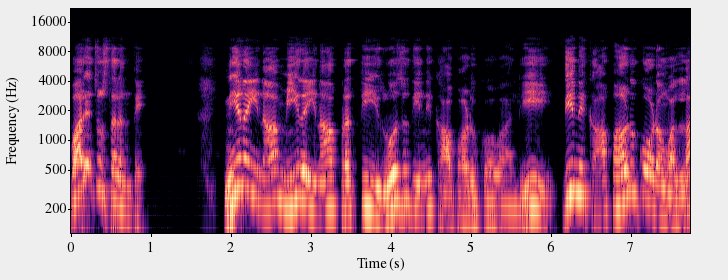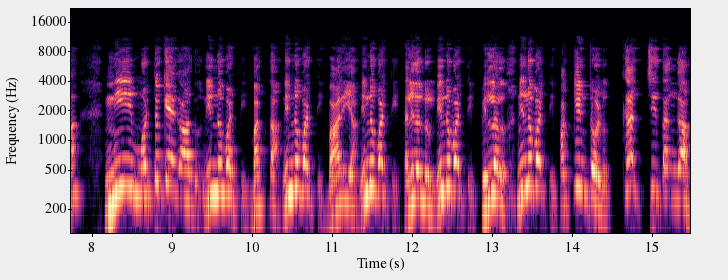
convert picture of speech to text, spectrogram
వారే చూస్తారంతే. నేనైనా మీరైనా ప్రతిరోజు దీన్ని కాపాడుకోవాలి. దీన్ని కాపాడుకోవడం వల్ల నీ మట్టుకే కాదు నిన్ను బట్టి భర్త నిన్ను బట్టి భార్య నిన్ను బట్టి తల్లిదండ్రులు నిన్ను బట్టి పిల్లలు నిన్ను బట్టి పక్కింటోళ్ళు ఖచ్చితంగా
